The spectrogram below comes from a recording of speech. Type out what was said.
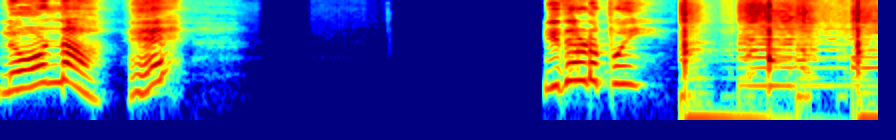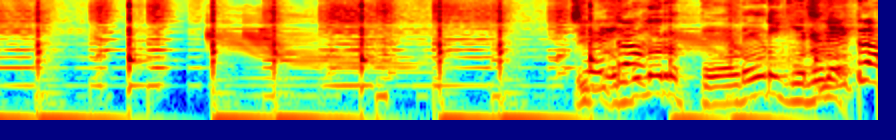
ലോണ്ണാ ഏ? ഇതെവിടെ പോയി? ചേട്ടാ. ചേട്ടാ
